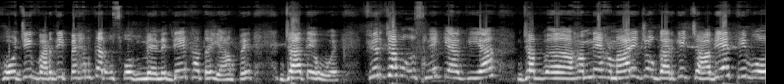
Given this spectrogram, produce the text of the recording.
फौजी वर्दी पहनकर उसको मैंने देखा था यहाँ पे जाते हुए। फिर जब उसने क्या किया, जब हमने, हमारी जो घर की चाबियाँ थी, वो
